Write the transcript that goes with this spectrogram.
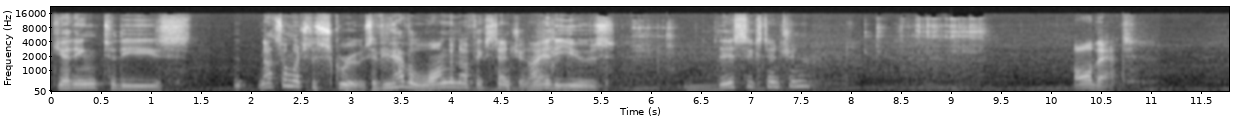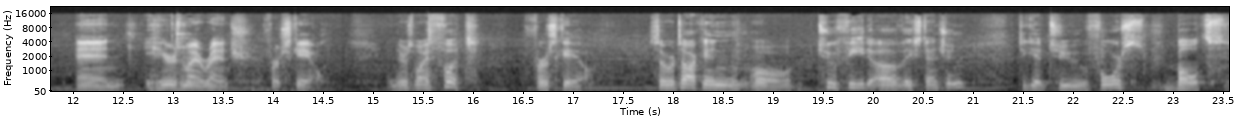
getting to these, not so much the screws. If you have a long enough extension, I had to use this extension, all that. And here's my wrench for scale. And there's my foot for scale. So we're talking oh, two feet of extension to get to four bolts.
